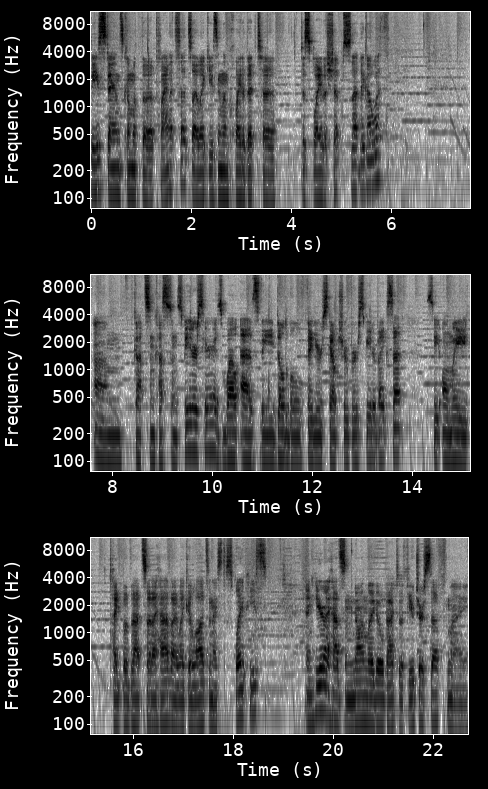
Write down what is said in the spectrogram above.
These stands come with the planet sets. I like using them quite a bit to display the ships that they go with. Um, got some custom speeders here, as well as the buildable figure Scout Trooper speeder bike set. It's the only type of that set I have. I like it a lot. It's a nice display piece. And here I have some non-LEGO Back to the Future stuff. My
